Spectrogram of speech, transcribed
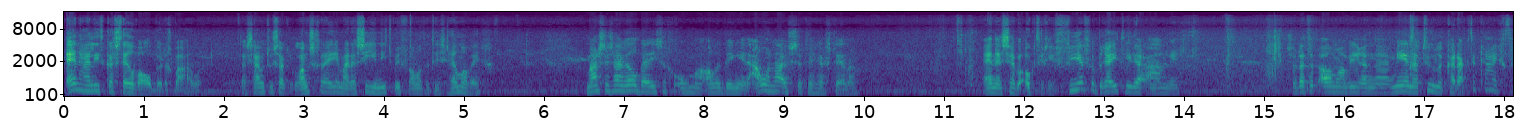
En hij liet kasteel Walburg bouwen. Daar zijn we toen straks langs gereden, maar daar zie je niets meer van, want het is helemaal weg. Maar ze zijn wel bezig om uh, alle dingen in oude luister te herstellen. En uh, ze hebben ook de rivier verbreed die daar aan ligt. Zodat het allemaal weer een uh, meer natuurlijk karakter krijgt.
